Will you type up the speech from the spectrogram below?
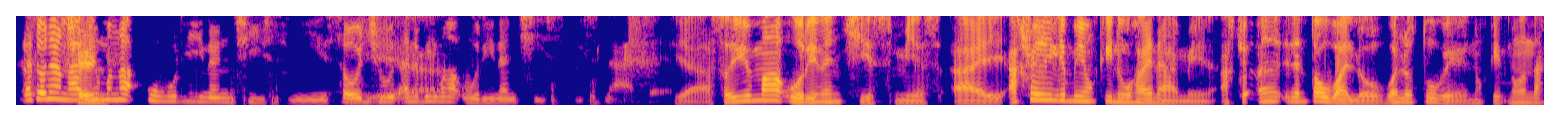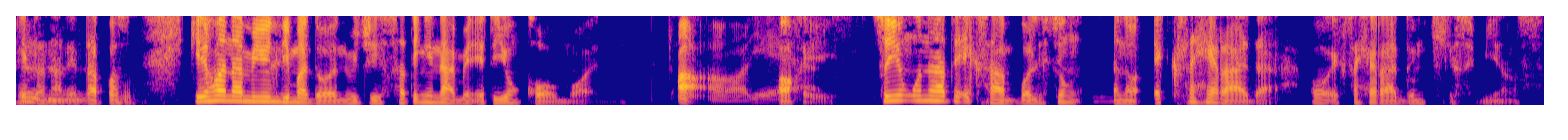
Ito na nga, Sure. yung mga uri ng chismis. So, Jude, ano ba yung mga Yes. uri ng chismis natin? Yeah. So, yung mga uri ng chismis ay, actually, lima yung kinuha namin. Actually, ano, ilan to? Walo. Walo to eh, nung, nung nakita Mm-mm. natin. Tapos, kinuha namin yung lima doon, which is, sa tingin namin, ito yung common. Oo, yes. Okay. So, yung una nating example is yung, ano, exagerada o exageradong chismis.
